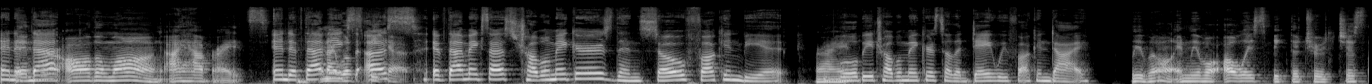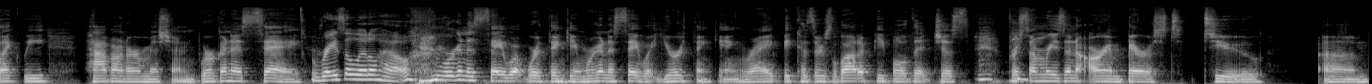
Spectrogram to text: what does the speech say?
And if that- here all along, I have rights. And if that And makes us if that makes us troublemakers, then so fucking be it. Right. We'll be troublemakers till the day we fucking die. We will, and we will always speak the truth, just like we have on our mission. We're gonna say Raise a little hell. we're going to say what we're thinking. We're going to say what you're thinking, right? Because there's a lot of people that just, for some reason, are embarrassed to um,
